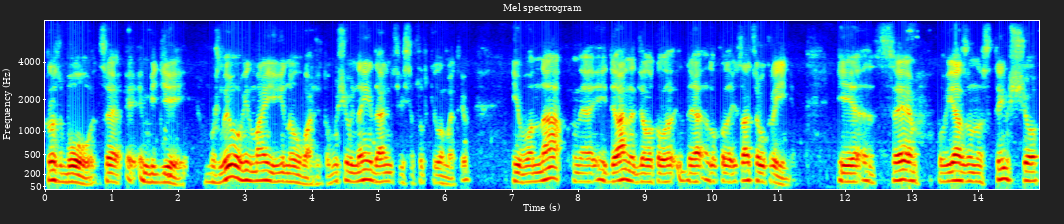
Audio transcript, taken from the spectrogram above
Crossbow, це MBDA. Можливо, він має її на увазі, тому що в неї дальність 800 кілометрів, і вона е, ідеальна для, локали... для локалізації в Україні. І це пов'язано з тим, що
